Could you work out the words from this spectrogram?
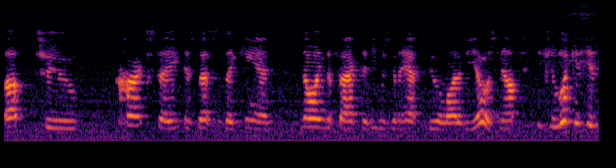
up to current state as best as they can, knowing the fact that he was going to have to do a lot of EOs. Now, if you look at his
